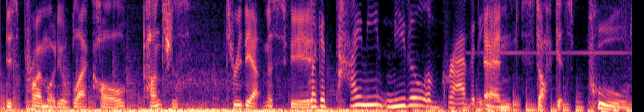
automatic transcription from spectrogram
this primordial black hole punches through the atmosphere. Like a tiny needle of gravity. and stuff gets pulled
